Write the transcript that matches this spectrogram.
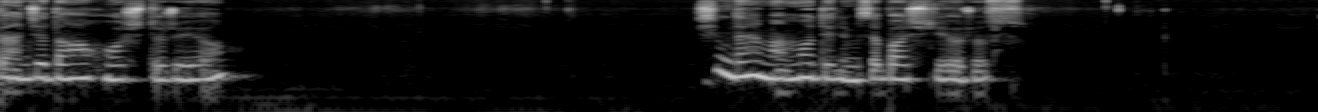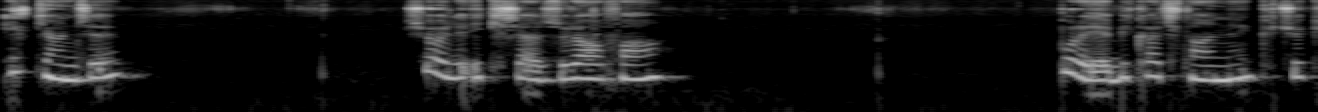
bence daha hoş duruyor. Şimdi hemen modelimize başlıyoruz. İlk önce şöyle ikişer zürafa buraya birkaç tane küçük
